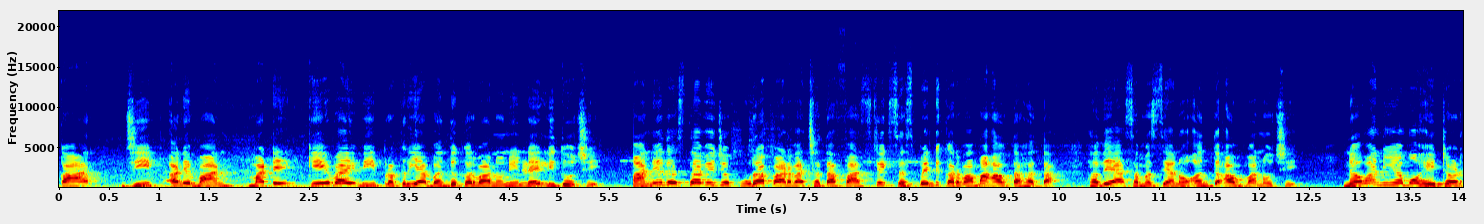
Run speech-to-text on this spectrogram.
કાર, જીપ અને વાન માટે કેવાયવી પ્રક્રિયા બંધ કરવાનો નિર્ણય લીધો છે. માન્ય દસ્તાવેજો પૂરા પાડવા છતાં ફાસ્ટેગ સસ્પેન્ડ કરવામાં આવતા હતા. હવે આ સમસ્યાનો અંત આવવાનો છે. નવા નિયમો હેઠળ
